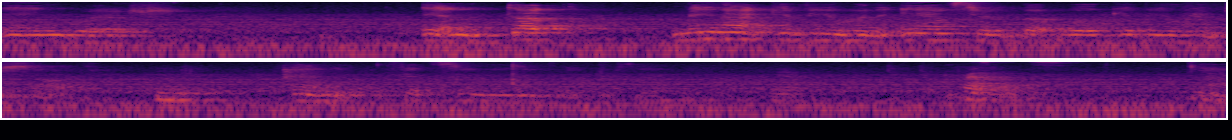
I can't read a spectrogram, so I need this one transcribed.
anguish, and may not give you an answer, but will give you Himself. Mm-hmm. And it fits in with everything. Yeah. Presence. Yeah.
